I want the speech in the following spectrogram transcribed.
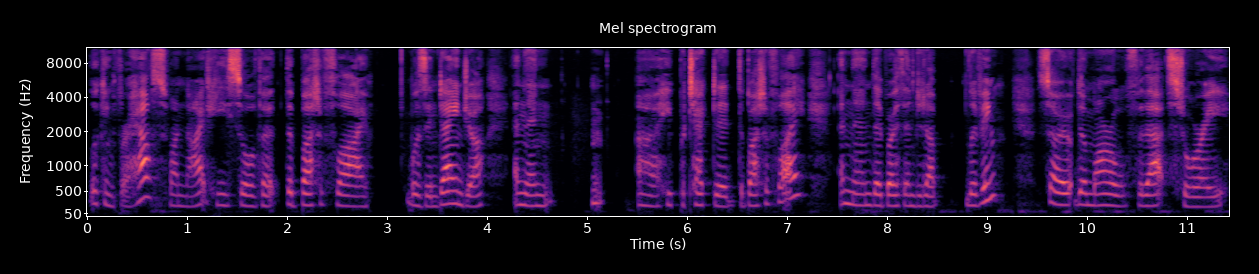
looking for a house one night, he saw that the butterfly was in danger. And then uh, he protected the butterfly. And then they both ended up living. So the moral for that story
